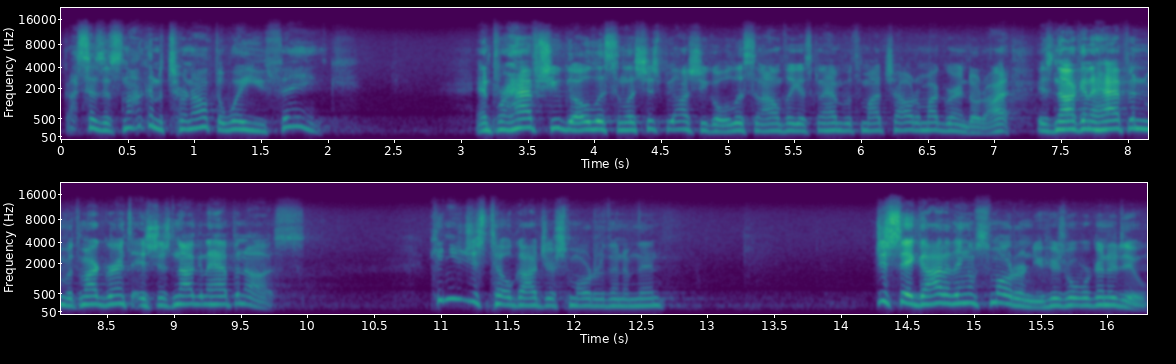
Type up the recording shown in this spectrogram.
God says it's not going to turn out the way you think. And perhaps you go, listen, let's just be honest. You go, listen, I don't think it's going to happen with my child or my granddaughter. I, it's not going to happen with my grandson. It's just not going to happen to us. Can you just tell God you're smarter than him then? Just say, God, I think I'm smarter than you. Here's what we're going to do.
